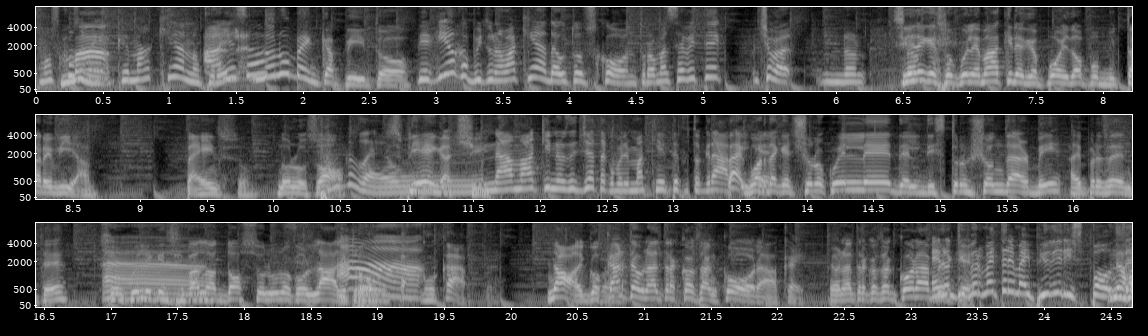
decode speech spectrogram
Ma scusami, Ma- che macchina hanno Ah, preso? non ho ben capito. Perché io ho capito una macchina d'autoscontro, ma se avete. Cioè, ma non- Si non- vede che sono quelle macchine che puoi dopo buttare via. Penso, non lo so. Ma cos'è? Un- Spiegaci. Una macchina useggiata come le macchinette fotografiche. Beh, guarda che ci sono quelle del Destruction Derby, hai presente? Sono Eh. quelle che si vanno addosso l'uno con l'altro. Ah. Go kart. No, il go-kart è un'altra cosa ancora. Ok. È un'altra cosa ancora E perché... non ti permettere mai più di No, rispondere.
